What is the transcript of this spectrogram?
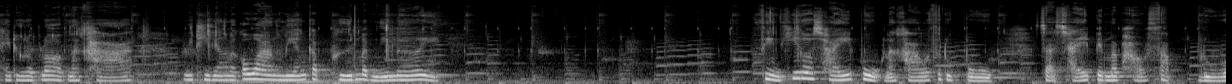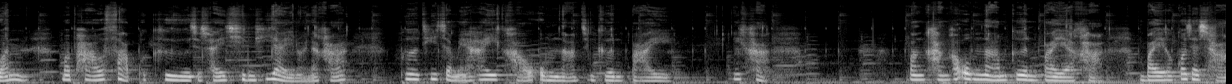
ให้ดูรอบๆนะคะ วิธีเลี้ยงแล้วก็วางเลี้ยงกับพื้นแบบนี้เลย สิ่งที่เราใช้ปลูกนะคะ วัสดุปลูก จะใช้เป็นมะพร้าวสับล้วนมะพร้าวสับก็คือจะใช้ชิ้นที่ใหญ่หน่อยนะคะ เพื่อที่จะไม่ให้เขาอมน้ำจนเกินไป นี่ค่ะ บางครั้งเขาอมน้ำเกินไปอะค่ะ ใบเขาก็จะช้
